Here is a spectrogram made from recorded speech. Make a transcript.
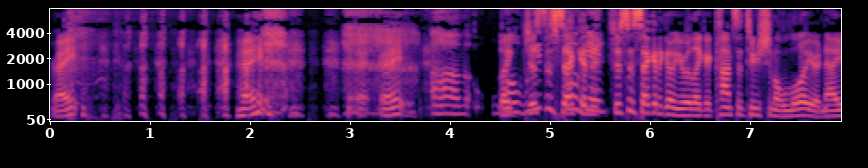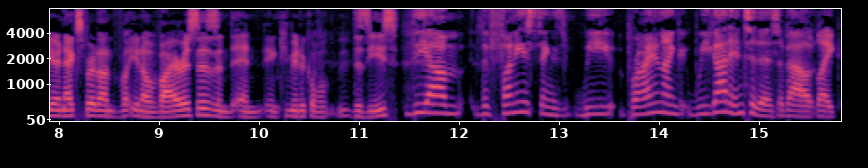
right? right, right. um, Like well, just a second, spoken- just a second ago, you were like a constitutional lawyer. Now you're an expert on you know viruses and and, and communicable disease. The um the funniest thing is we Brian and I we got into this about like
